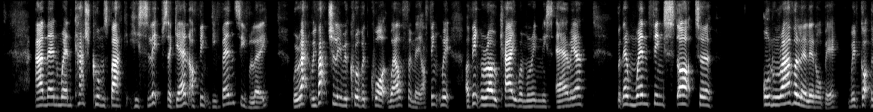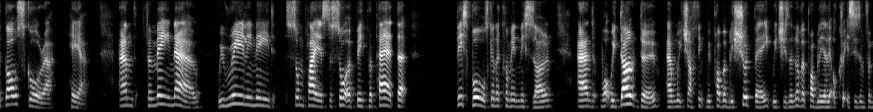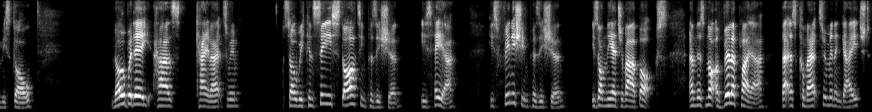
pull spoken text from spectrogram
And then when Cash comes back, he slips again. I think defensively, we're at, we've actually recovered quite well for me. I think we I think we're okay when we're in this area. But then when things start to unravel a little bit, we've got the goal scorer here. And for me now, we really need some players to sort of be prepared that this ball's going to come in this zone. And what we don't do, and which I think we probably should be, which is another probably a little criticism from this goal, nobody has came out to him. So we can see his starting position is here. His finishing position is on the edge of our box. And there's not a Villa player that has come out to him and engaged.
